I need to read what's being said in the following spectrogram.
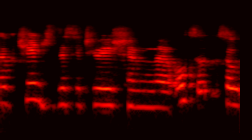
have changed the situation uh, also, so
